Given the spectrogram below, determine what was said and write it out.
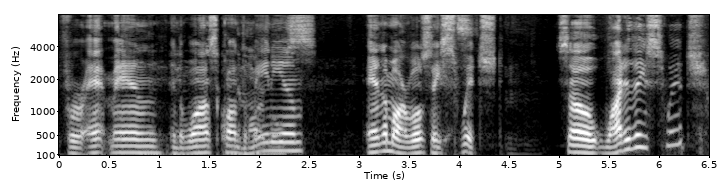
for Ant Man and the Wasp: Mm-hmm. The Quantumanium and the Marvels. They switched. So why do they switch?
